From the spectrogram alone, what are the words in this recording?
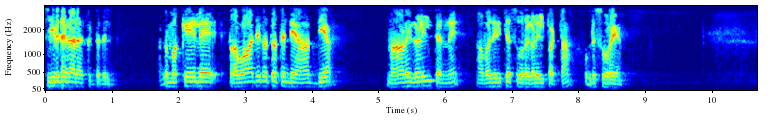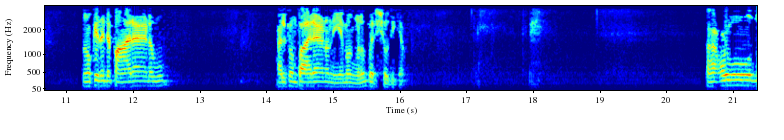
ജീവിതകാലഘട്ടത്തിൽ അത് മക്കയിലെ പ്രവാചകത്വത്തിന്റെ ആദ്യ നാളുകളിൽ തന്നെ അവതരിച്ച സൂറകളിൽപ്പെട്ട ഒരു സൂറയാണ്. നമുക്കിതിന്റെ പാരായണവും അല്പം പാരായണ നിയമങ്ങളും പരിശോധിക്കാം. أعوذ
